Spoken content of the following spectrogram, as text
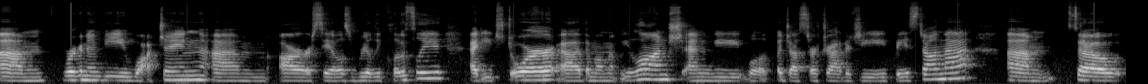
Um, we're going to be watching um, our sales really closely at each door uh, the moment we launch, and we will adjust our strategy based on that. Um, so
